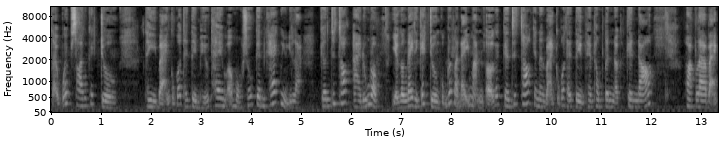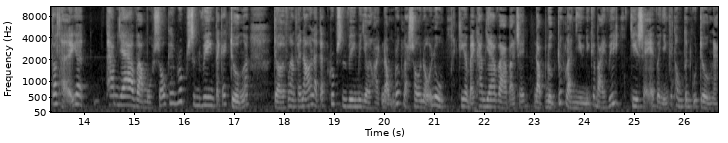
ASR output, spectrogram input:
tại website của các trường, thì bạn cũng có thể tìm hiểu thêm ở một số kênh khác, ví dụ như là kênh tiktok. À đúng rồi. Dạo gần đây thì các trường cũng rất là đẩy mạnh ở các kênh tiktok, cho nên bạn cũng có thể tìm thêm thông tin ở các kênh đó. Hoặc là bạn có thể ờ, tham gia vào một số cái group sinh viên tại các trường á trời, phương anh phải nói là các group sinh viên bây giờ hoạt động rất là sôi nổi luôn. Khi mà bạn tham gia vào, bạn sẽ đọc được rất là nhiều những cái bài viết, chia sẻ về những cái thông tin của trường nè,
